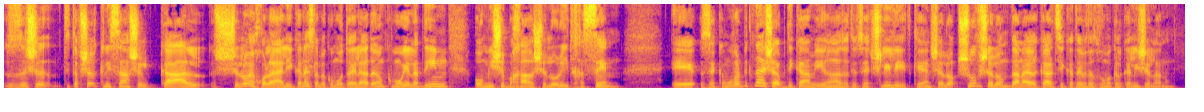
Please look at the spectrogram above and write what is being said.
זה שתתאפשר כניסה של קהל שלא יכול היה להיכנס למקומות האלה עד היום, כמו ילדים או מי שבחר שלא להתחסן. אה, זה כמובן בתנאי שהבדיקה המהירה הזאת יוצאת שלילית, כן? שלום, שוב שלום, דנה ירקצי, כתבת התחום הכלכלי שלנו.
